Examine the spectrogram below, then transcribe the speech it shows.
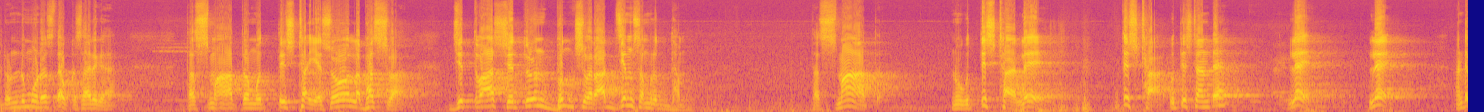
రెండు మూడు వస్తాయి ఒక్కసారిగా. తస్మాత్వముత్తిష్ట యశో లభస్వ. జిత్వా శత్రున్ భుంక్స్వ రాజ్యం సమృద్ధం. తస్మాత్ నువ్వు ఉత్తిష్ట లే. ఉత్తిష్ట. ఉత్తిష్ట అంటే లే. లే. అంటే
